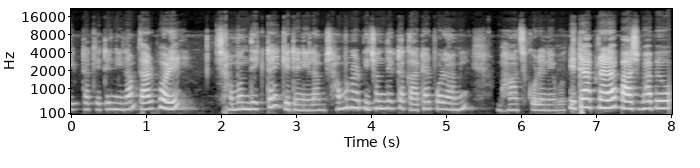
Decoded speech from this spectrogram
দিকটা কেটে নিলাম। তারপরে সামন দিকটাই কেটে নিলাম। সামন আর পিছন দিকটা কাটার পরে আমি ভাঁজ করে নেব। এটা আপনারা পাশভাবেও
